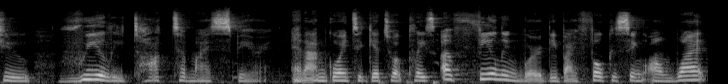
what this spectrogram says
to really talk to my spirit. And I'm going to get to a place of feeling worthy by focusing on what?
